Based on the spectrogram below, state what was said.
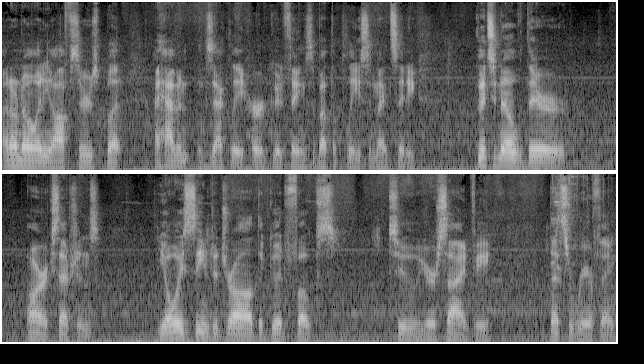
I don't know any officers, but I haven't exactly heard good things about the police in Night City. Good to know there are exceptions. You always seem to draw the good folks to your side, V. That's a rare thing.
